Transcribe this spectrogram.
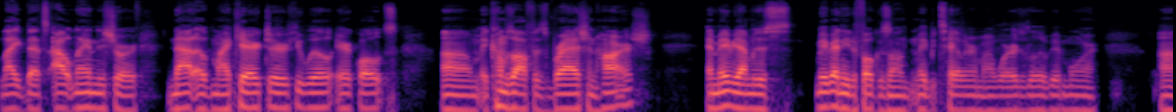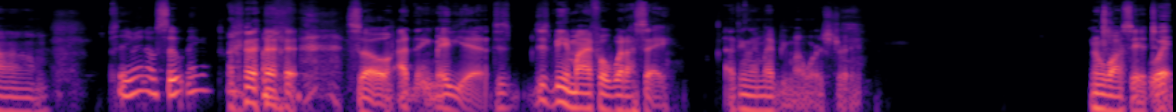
like that's outlandish or not of my character, if you will, air quotes, um, it comes off as brash and harsh. And maybe I'm just maybe I need to focus on maybe tailoring my words a little bit more. Um So you ain't no suit, nigga. so I think maybe yeah, just just being mindful of what I say. I think that might be my worst trait. And who I say it to. Wait.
